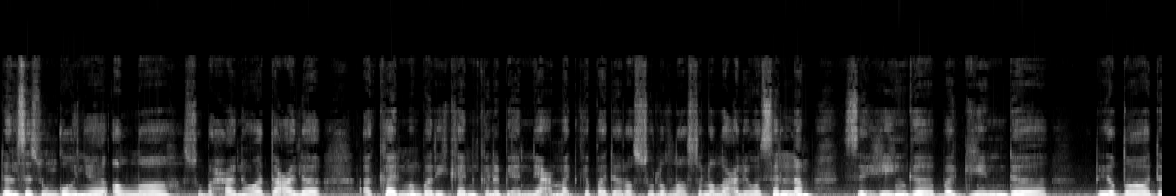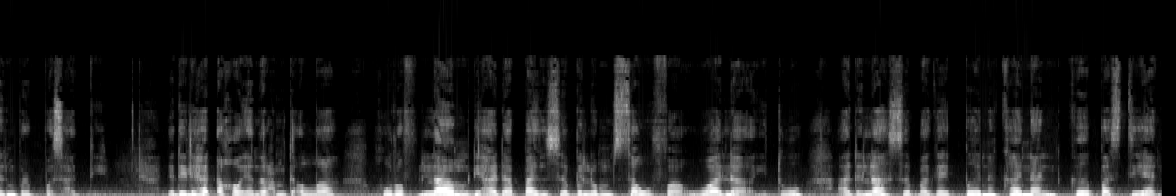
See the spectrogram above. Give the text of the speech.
dan sesungguhnya Allah Subhanahu wa taala akan memberikan kelebihan nikmat kepada Rasulullah sallallahu alaihi wasallam sehingga baginda rida dan berpuas hati. Jadi lihat akhwat yang dirahmati Allah, huruf lam di hadapan sebelum saufa wala itu adalah sebagai penekanan kepastian.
